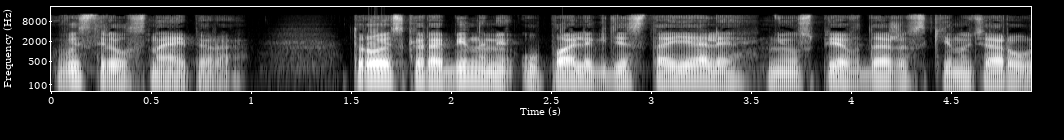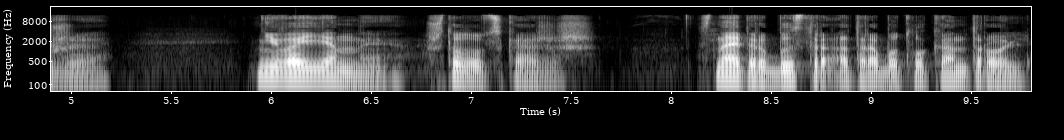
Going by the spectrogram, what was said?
выстрел снайпера. Трое с карабинами упали где стояли, не успев даже вскинуть оружие. Не военные, что тут скажешь. Снайпер быстро отработал контроль.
